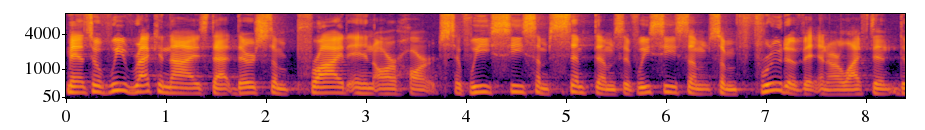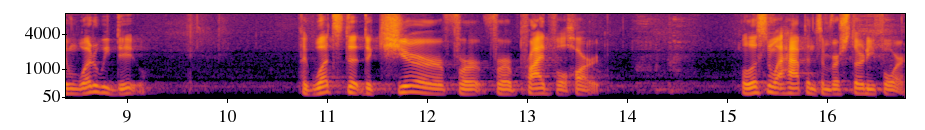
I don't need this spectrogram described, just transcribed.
Man, so if we recognize that there's some pride in our hearts, if we see some symptoms, if we see some, some fruit of it in our life, then, then what do we do? Like, what's the, the cure for, for a prideful heart? Well, listen to what happens in verse 34.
